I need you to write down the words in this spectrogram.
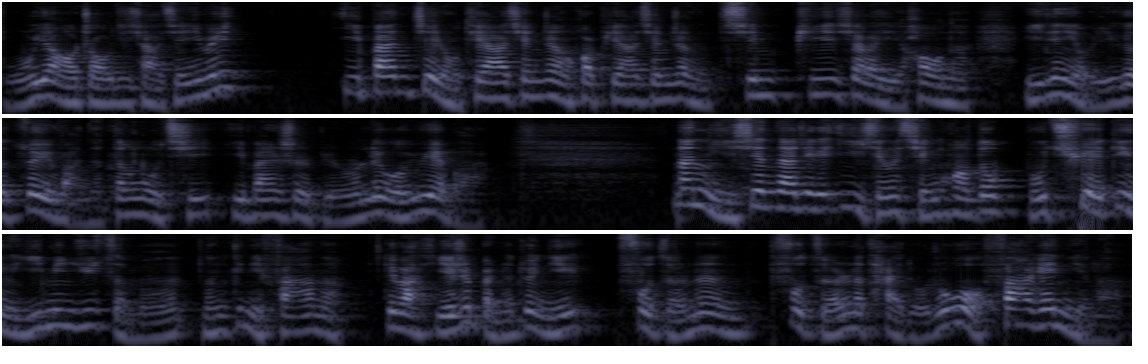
不要着急下线，因为。一般这种 T R 签证或 P R 签证新批下来以后呢，一定有一个最晚的登录期，一般是比如六个月吧。那你现在这个疫情的情况都不确定，移民局怎么能给你发呢？对吧？也是本着对你负责任、负责任的态度。如果我发给你了，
